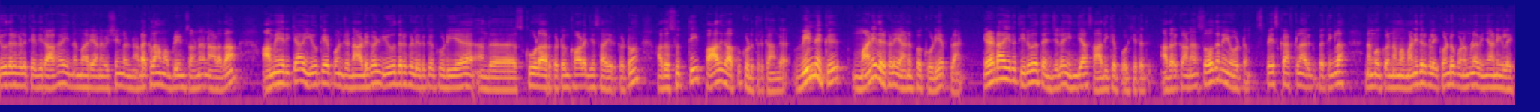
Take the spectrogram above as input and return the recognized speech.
யூதர்களுக்கு எதிராக இந்த மாதிரியான விஷயங்கள் நடக்கலாம் அப்படின்னு சொன்னனால தான் அமெரிக்கா யூகே போன்ற நாடுகள் யூதர்கள் இருக்கக்கூடிய அந்த ஸ்கூலாக இருக்கட்டும் காலேஜஸாக இருக்கட்டும் அதை சுற்றி பாதுகாப்பு கொடுத்துருக்காங்க. விண்ணுக்கு மனிதர்களை அனுப்பக்கூடிய பிளான் இரண்டாயிரத்தி இருபத்தஞ்சில் இந்தியா சாதிக்க போகிறது. அதற்கான சோதனை ஓட்டம் ஸ்பேஸ் கிராஃப்ட்லாம் இருக்குது பார்த்தீங்களா? நமக்கு நம்ம மனிதர்களை கொண்டு போனோம்ல விஞ்ஞானிகளை.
